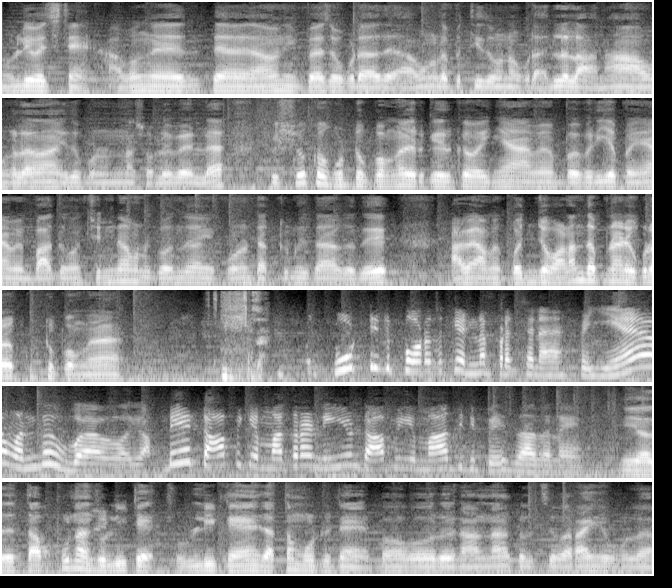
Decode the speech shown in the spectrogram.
சொல்லி வச்சிட்டேன். அவங்க எது நீ பேசக்கூடாது. அவங்கள பத்தி இது பண்ணக்கூடாது. இல்லல நான் அவங்களதான் இது பண்ணணும்னு நான் சொல்லவே இல்லை. விஸ்வக்க கூட்டு போங்க இருக்க இருக்க வைங்க. அவன் இப்ப பெரிய பையன் அவன் பாத்துக்குவான். சின்னவனுக்கு வந்து அவன் போன டக்குன்னு இதாகுது. அவன் அவன் கொஞ்சம் வளர்ந்த பின்னாடி கூட கூட்டு போங்க. கூட்டிட்டு போறதுக்கு என்ன பிரச்சனை? இப்ப ஏன் வந்து அப்படியே டாபிக்க மாத்திர நீயும் டாபிக்க மாத்திட்டு பேசாதனே. நீ அது தப்பு நான் சொல்லிட்டேன். சொல்லிட்டேன் சத்தம் போட்டுட்டேன். இப்போ ஒரு நாலு நாள் கழிச்சு வராங்க போல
